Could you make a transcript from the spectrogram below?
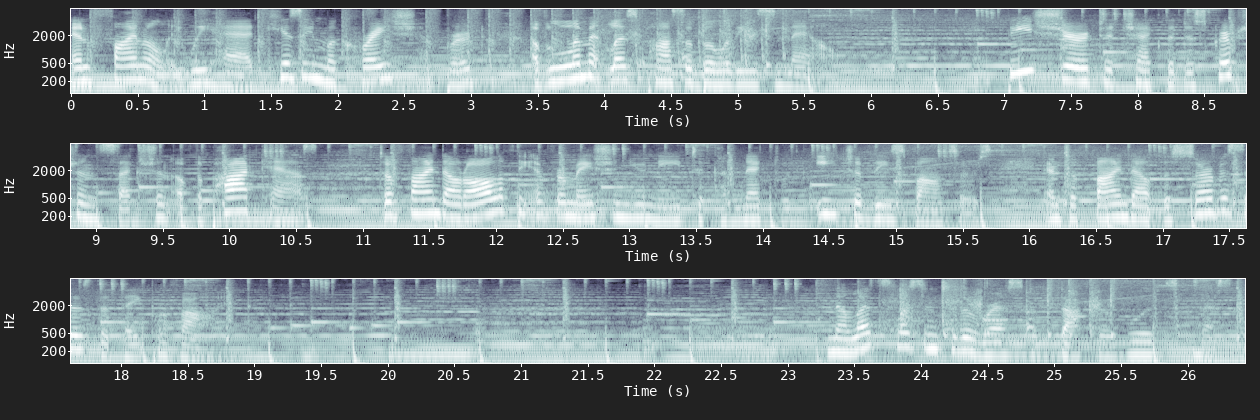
And finally, we had Kizzy McCrae Shepherd of Limitless Possibilities Now. Be sure to check the description section of the podcast to find out all of the information you need to connect with each of these sponsors and to find out the services that they provide. Now let's listen to the rest of Dr. Wood's message.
